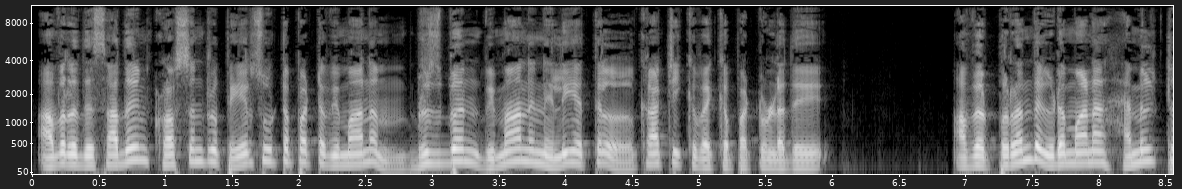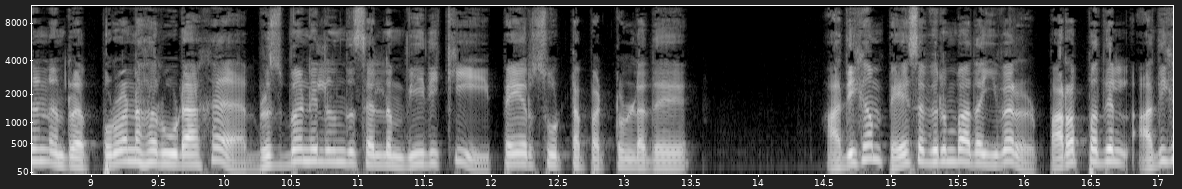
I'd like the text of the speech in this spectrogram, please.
அவரது சதர்ன் கிராஸ் என்று பெயர் சூட்டப்பட்ட விமானம் பிரிஸ்பன் விமான நிலையத்தில் காட்சிக்கு வைக்கப்பட்டுள்ளது. அவர் பிறந்த இடமான ஹாமில்டன் என்ற புறநகரூடாக பிரிஸ்பனிலிருந்து செல்லும் வீதிக்கு பெயர் சூட்டப்பட்டுள்ளது அதிகம் பேச விரும்பாத இவர் பறப்பதில் அதிக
